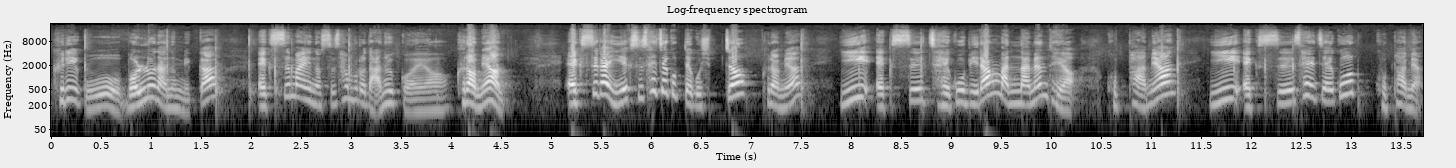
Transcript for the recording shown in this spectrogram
그리고 뭘로 나눕니까? x 마이너스 3으로 나눌 거예요. 그러면 x가 2x 세제곱 되고 싶죠? 그러면 2x 제곱이랑 만나면 돼요. 곱하면 2x 세제곱 곱하면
